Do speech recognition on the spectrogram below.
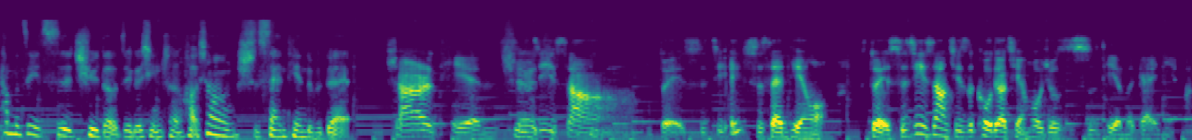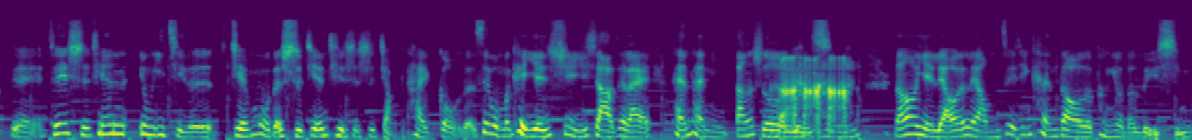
他们这一次去的这个行程好像十三天，对不对？十二天，实际上对，实际哎十三天哦。对，实际上其实扣掉前后就是十天的概念嘛。对，所以十天用一集的节目的时间其实是讲不太够的，所以我们可以延续一下，再来谈谈你当时候的旅行，然后也聊一聊我们最近看到的朋友的旅行。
